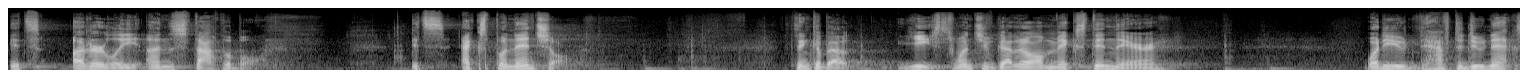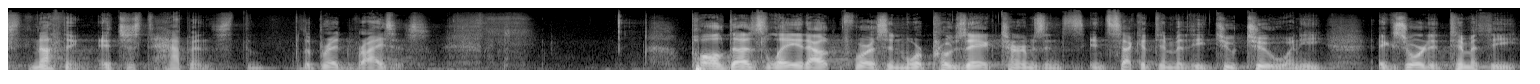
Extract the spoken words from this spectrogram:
it's utterly unstoppable. It's exponential. Think about yeast. Once you've got it all mixed in there, what do you have to do next? Nothing. It just happens. The, the bread rises. Paul does lay it out for us in more prosaic terms in, in 2 Timothy 2 2 when he exhorted Timothy,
